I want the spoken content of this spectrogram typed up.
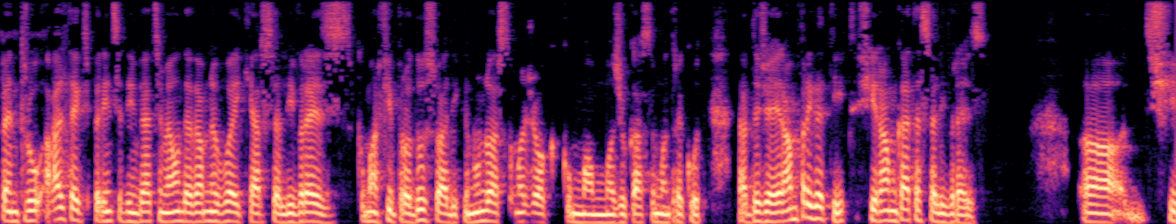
pentru alte experiențe din viața mea unde aveam nevoie chiar să livrez cum ar fi produsul, adică nu doar să mă joc cum am mă jucasem în trecut, dar deja eram pregătit și eram gata să livrez. Uh, și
